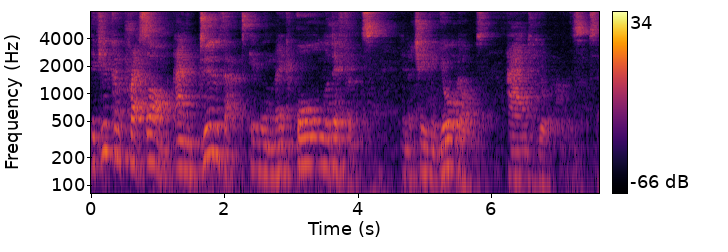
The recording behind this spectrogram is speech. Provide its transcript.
If you can press on and do that, it will make all the difference in achieving your goals and your success.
